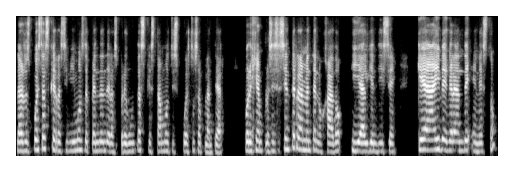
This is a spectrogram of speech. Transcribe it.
Las respuestas que recibimos dependen de las preguntas que estamos dispuestos a plantear. Por ejemplo, si se siente realmente enojado y alguien dice, ¿qué hay de grande en esto?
